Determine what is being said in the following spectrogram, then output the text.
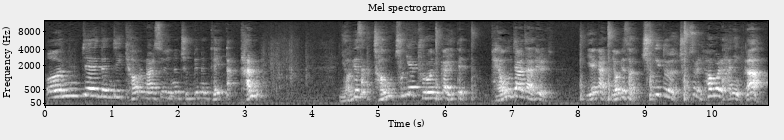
언제든지 결혼할 수 있는 준비는 돼 있다. 단 여기서 정축에 들어오니까 이때 배우자 자리를 얘가 여기서 축이 도 축술 형을 하니까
